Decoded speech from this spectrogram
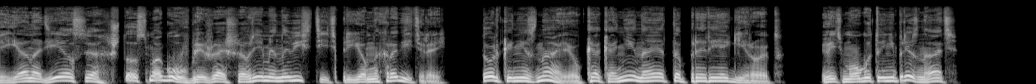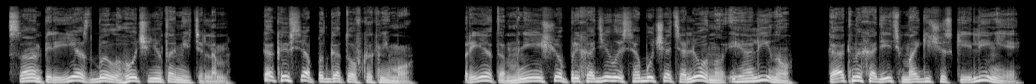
и я надеялся, что смогу в ближайшее время навестить приемных родителей. Только не знаю, как они на это прореагируют. Ведь могут и не признать. Сам переезд был очень утомительным, как и вся подготовка к нему. При этом мне еще приходилось обучать Алену и Алину, как находить магические линии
